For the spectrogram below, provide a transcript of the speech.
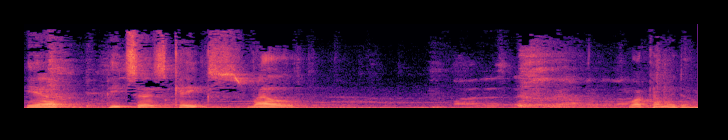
Here pizzas, cakes, well, what can we do?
